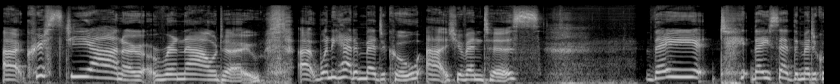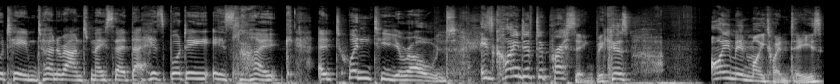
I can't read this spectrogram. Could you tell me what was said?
Uh, Cristiano Ronaldo, uh, when he had a medical at Juventus they t- they said the medical team turned around and they said that his body is like a 20 year old It's kind of depressing because I'm in my 20s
